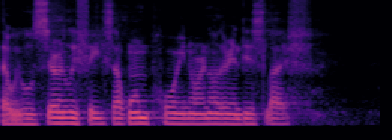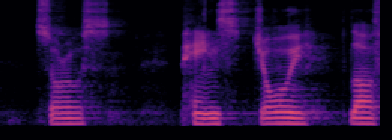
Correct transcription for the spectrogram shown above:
that we will certainly face at one point or another in this life sorrows, pains, joy, love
